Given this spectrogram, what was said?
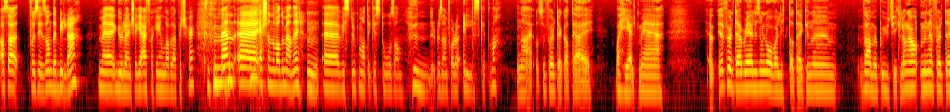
Altså, for å si det sånn, det bildet med gul øyenskygge, I fucking love that picture. Men eh, jeg skjønner hva du mener. Eh, hvis du på en måte ikke sto sånn 100 for det og elsket det, da. Nei, og så følte jeg ikke at jeg var helt med Jeg, jeg følte jeg ble liksom lova litt at jeg kunne være med på utviklinga, men jeg følte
